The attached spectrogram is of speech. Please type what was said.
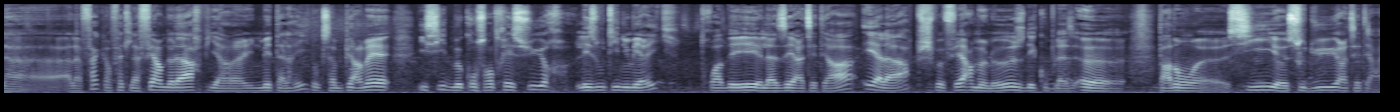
à la fac en fait la ferme de la harpe il y a une métallerie donc ça me permet ici de me concentrer sur les outils numériques 3D, laser, etc. Et à la harpe, je peux faire meuleuse, découpe laser, euh, pardon, euh, scie, soudure, etc.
